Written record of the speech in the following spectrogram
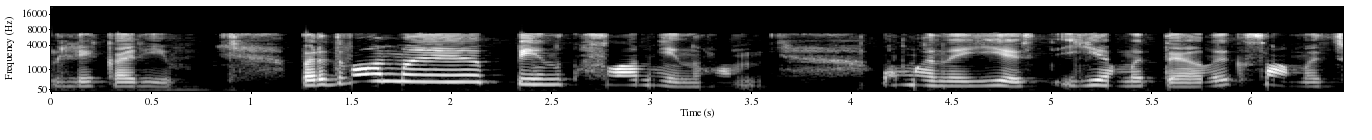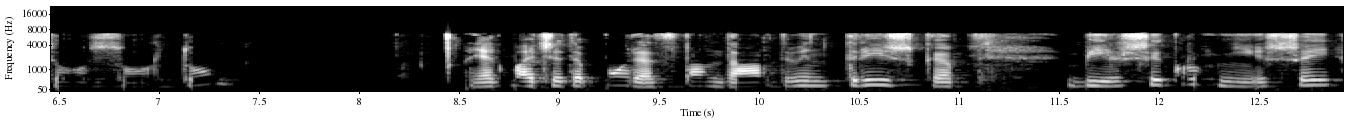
лікарів. Перед вами Pink Flamingo. У мене є, є метелик саме цього сорту. Як бачите, поряд стандарт, він трішки більший, крупніший.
